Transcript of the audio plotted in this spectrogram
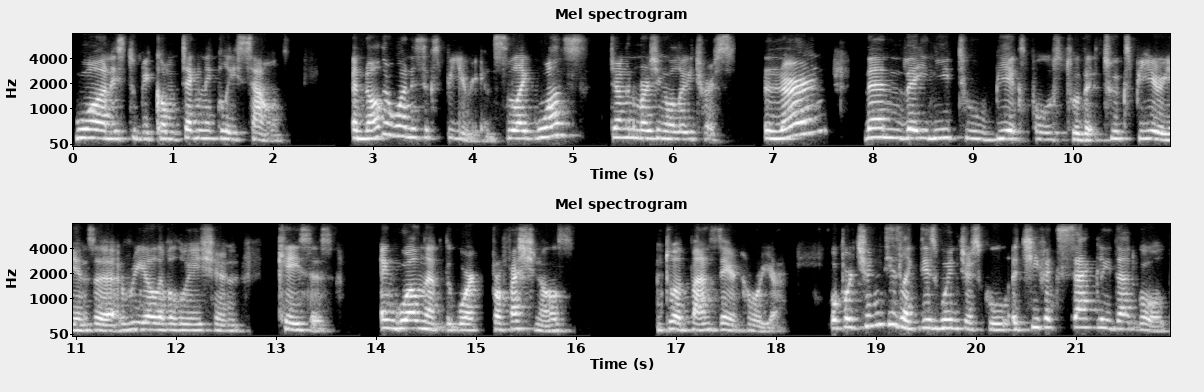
One is to become technically sound. Another one is experience. Like once young and emerging evaluators learn then they need to be exposed to the to experience uh, real evaluation cases and well-networked professionals to advance their career. Opportunities like this winter school achieve exactly that goal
